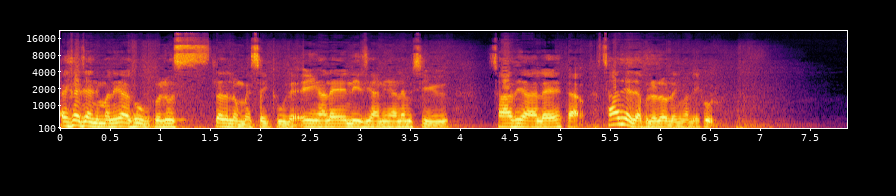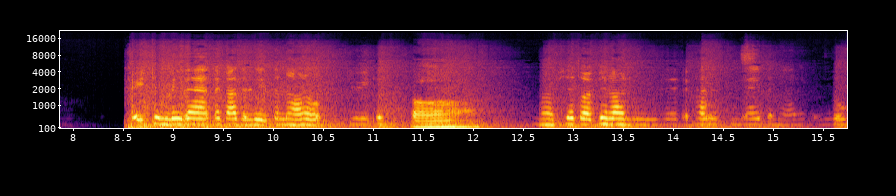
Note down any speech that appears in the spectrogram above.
အဲ့ခါကျညီမလေးကအခုဘယ်လိုလက်သလုံးမဲ့စိတ်ကူးလဲအိမ်ကလည်းနေစရာနေရာလည်းမရှိဘူးစားစရာလည်းဒါစားစရာကြဘယ်လိုလုပ်လဲညီမလေးအခုအဲ့တမေကတက္ကသလေးတနာတော့ကျွေးတယ်ဩမဖြစ်တော့ပြလာလူလေတခါလေးနေတနာလည်းလို့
